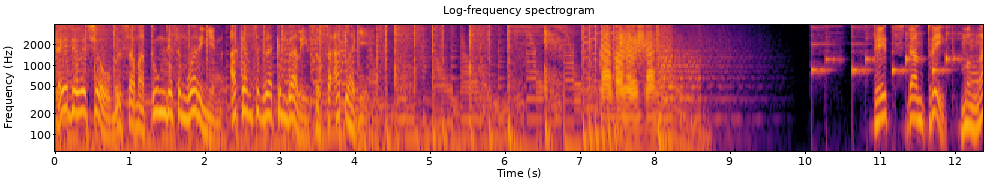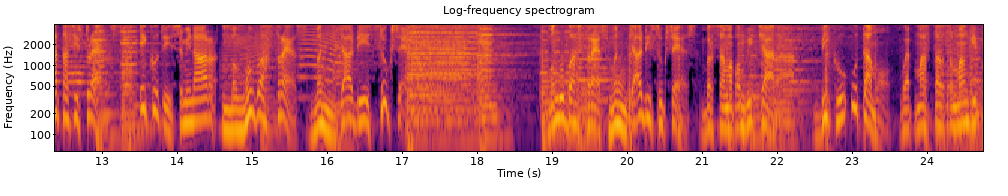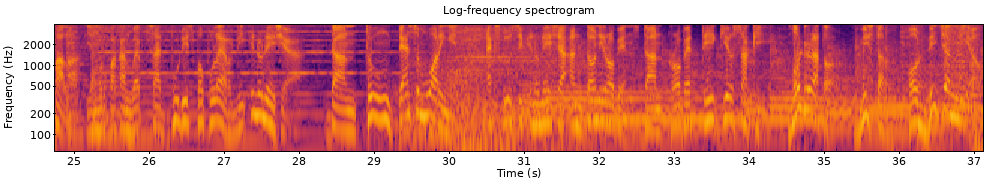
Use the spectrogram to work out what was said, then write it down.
TDW Show bersama Tung Desem Waringin akan segera kembali sesaat lagi. Revolution. Tips dan trik mengatasi stres. Ikuti seminar Mengubah Stres Menjadi Sukses. Mengubah stres menjadi sukses bersama pembicara Biku Utamo, webmaster Semanggi Pala yang merupakan website Buddhis populer di Indonesia dan Tung Desem Waringin, eksklusif Indonesia Anthony Robbins dan Robert T. Kiyosaki. Moderator, Mr. Onijan Liao.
